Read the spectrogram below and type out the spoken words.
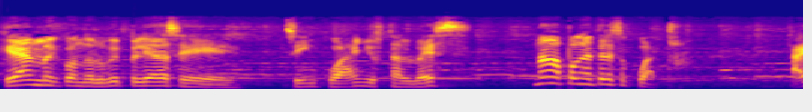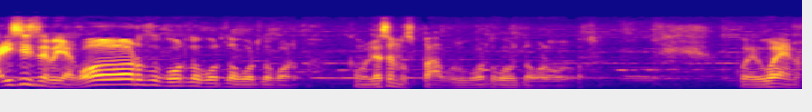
Créanme cuando lo vi pelear hace 5 años tal vez. No, pongan 3 o 4 Ahí sí se veía gordo, gordo, gordo, gordo, gordo. Como le hacen los pavos, gordo, gordo, gordo. Pues bueno.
